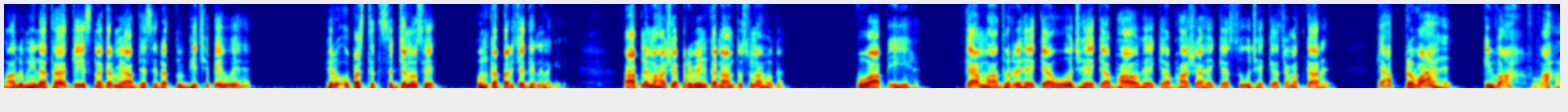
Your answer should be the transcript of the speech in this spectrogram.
मालूम ही न था कि इस नगर में आप जैसे रत्न भी छिपे हुए हैं। फिर उपस्थित सज्जनों से उनका परिचय देने लगे। आपने महाशय प्रवीण का नाम तो सुना होगा। वो आप ही हैं। क्या माधुर्य है, क्या ओझ है, क्या भाव है, क्या भाषा है, क्या सूझ है, क्या चमत्कार है? क्या प्रवाह है कि वाह वाह,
